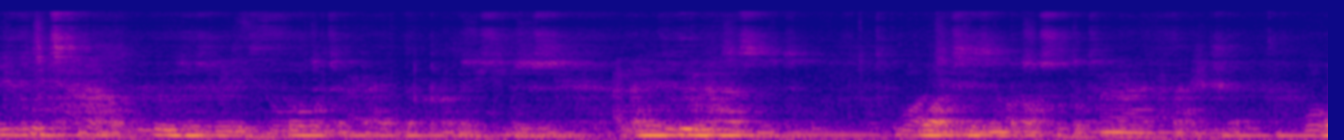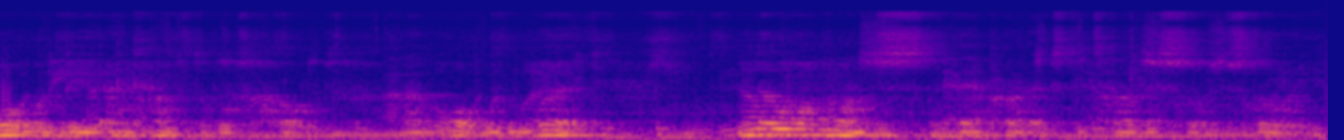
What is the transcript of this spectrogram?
You can tell who has really thought about the product's use and who hasn't. What is impossible to manufacture, what would be uncomfortable to hold, uh, what wouldn't work. No one wants their products to tell this sort of story.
